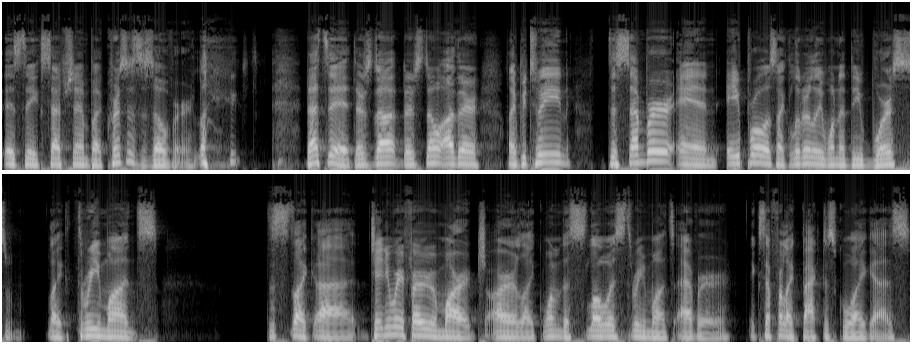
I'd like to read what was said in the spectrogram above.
is the exception, but Christmas is over. Like that's it. There's no there's no other like between December and April is like literally one of the worst like 3 months. This like uh January, February, March are like one of the slowest 3 months ever except for like back to school, I guess.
